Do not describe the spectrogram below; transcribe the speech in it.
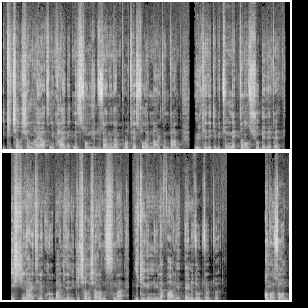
iki çalışanın hayatını kaybetmesi sonucu düzenlenen protestoların ardından ülkedeki bütün McDonald's şubeleri iş cinayetine kurban giden iki çalışan anısına iki günlüğüne faaliyetlerini durdurdu. Amazon,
